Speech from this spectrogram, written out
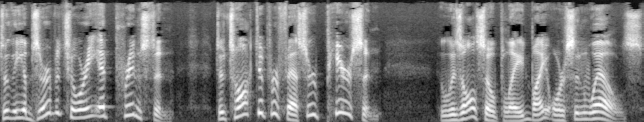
to the observatory at Princeton to talk to Professor Pearson, who is also played by Orson Welles.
